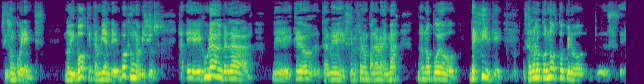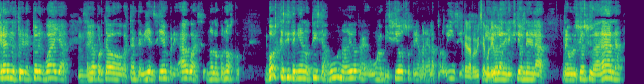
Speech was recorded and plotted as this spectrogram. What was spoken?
si son coherentes. No, y Bosque también, de, Bosque es un ambicioso. Eh, jurado, en verdad, eh, creo, tal vez se me fueron palabras de más, no, no puedo decir que, o sea, no lo conozco, pero era nuestro director en Guaya, uh -huh. se había portado bastante bien siempre. Aguas, no lo conozco. Bosque sí tenía noticias, una y otra, un ambicioso, quería manejar la provincia. De la provincia de Bolívar. la dirección de la Revolución Ciudadana.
